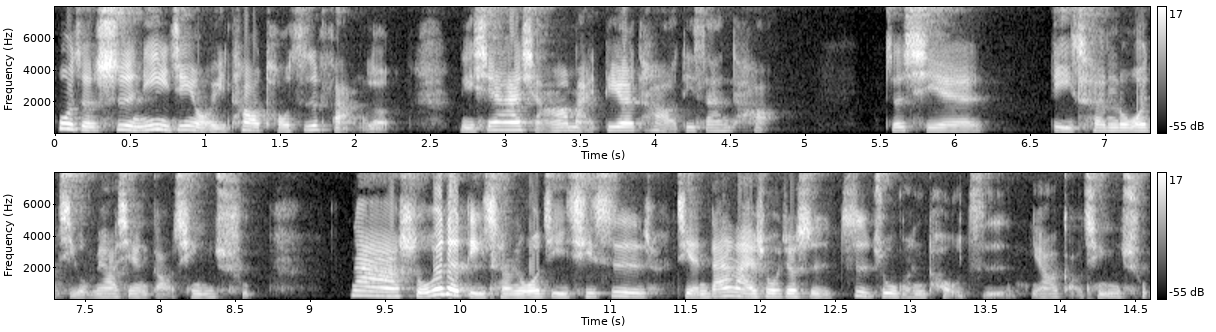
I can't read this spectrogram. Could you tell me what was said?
或者是你已经有一套投资房了，你现在想要买第二套、第三套，这些底层逻辑我们要先搞清楚。那所谓的底层逻辑，其实简单来说就是自住跟投资，你要搞清楚，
